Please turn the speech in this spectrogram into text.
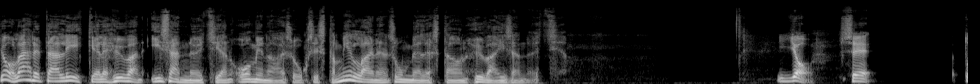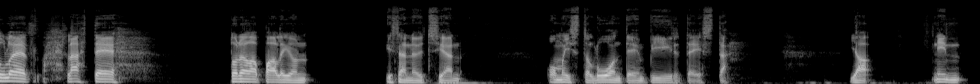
Joo, lähdetään liikkeelle hyvän isännöitsijän ominaisuuksista. Millainen sun mielestä on hyvä isännöitsijä? Joo, se tulee, lähtee todella paljon isännöitsijän omista luonteen piirteistä. Ja niin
